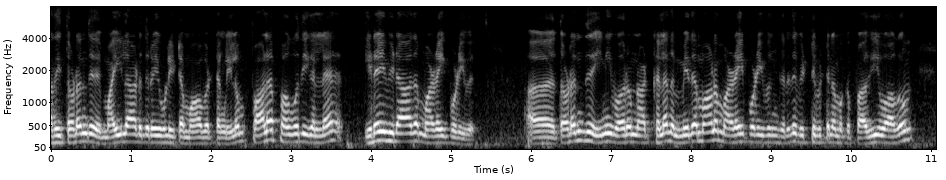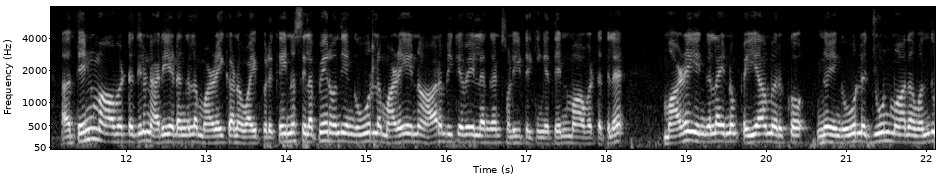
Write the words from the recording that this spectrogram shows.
அதைத் தொடர்ந்து மயிலாடுதுறை உள்ளிட்ட மாவட்டங்களிலும் பல பகுதிகளில் இடைவிடாத மழை பொழிவு தொடர்ந்து இனி வரும் நாட்களில் அந்த மிதமான மழை பொழிவுங்கிறது விட்டு விட்டு நமக்கு பதிவாகும். தென் மாவட்டத்திலும் நிறைய இடங்களில் மழைக்கான வாய்ப்பு இருக்குது இன்னும் சில பேர் வந்து எங்கள் ஊரில் மழையை இன்னும் ஆரம்பிக்கவே இல்லைங்கன்னு சொல்லிட்டு இருக்கீங்க தென் மாவட்டத்தில். மழை எங்கெல்லாம் இன்னும் பெய்யாமல் இருக்கோ இன்னும் எங்கள் ஊரில் ஜூன் மாதம் வந்து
